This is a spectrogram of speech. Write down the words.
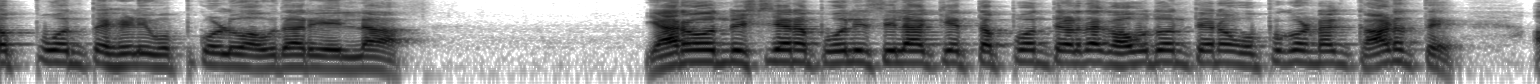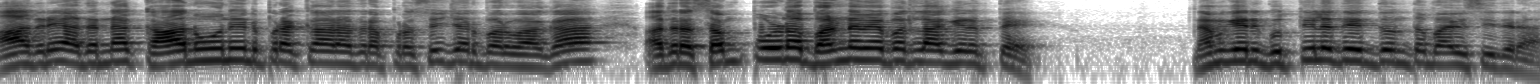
ತಪ್ಪು ಅಂತ ಹೇಳಿ ಒಪ್ಪಿಕೊಳ್ಳುವ ಔದಾರ್ಯ ಇಲ್ಲ. ಯಾರೋ ಒಂದಿಷ್ಟು ಜನ ಪೊಲೀಸ್ ಇಲಾಖೆ ತಪ್ಪು ಅಂತ ಹೇಳಿದಾಗ ಹೌದು ಅಂತೇನೋ ಒಪ್ಪಿಕೊಂಡಂಗೆ ಕಾಣುತ್ತೆ. ಆದರೆ ಅದನ್ನು ಕಾನೂನಿನ ಪ್ರಕಾರ ಅದರ ಪ್ರೊಸೀಜರ್ ಬರುವಾಗ ಅದರ ಸಂಪೂರ್ಣ ಬಣ್ಣವೇ ಬದಲಾಗಿರುತ್ತೆ. ನಮಗೇನು ಗೊತ್ತಿಲ್ಲದೆ ಇದ್ದು ಅಂತ ಭಾವಿಸಿದ್ದೀರಾ?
